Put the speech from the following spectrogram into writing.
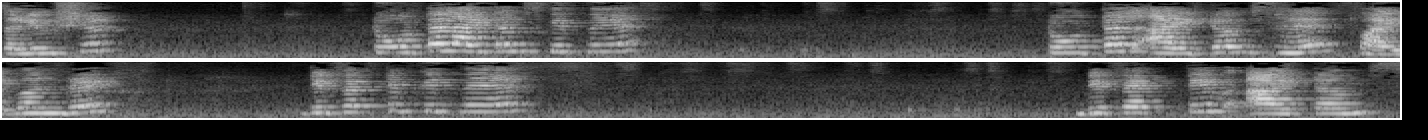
सोल्यूशन टोटल आइटम्स कितने हैं? टोटल आइटम्स है 500 डिफेक्टिव कितने हैं? डिफेक्टिव आइटम्स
